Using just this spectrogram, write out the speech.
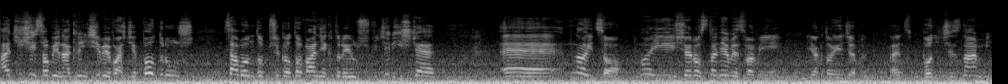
A dzisiaj sobie nakręcimy właśnie podróż, całą to przygotowanie, które już widzieliście. E, no i co? No i się rozstaniemy z wami, jak dojedziemy. A więc bądźcie z nami.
